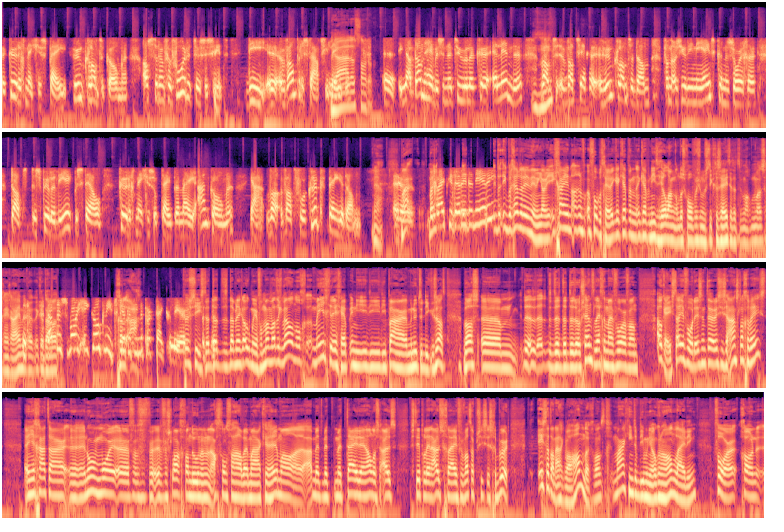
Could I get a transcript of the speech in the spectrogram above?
keurig netjes bij hun klanten komen. Als er een vervoerder tussen zit die een wanprestatie levert... ja, dat snap ik ook. Ja, dan hebben ze natuurlijk ellende. Mhm. Want wat zeggen hun klanten dan? Van als jullie niet eens kunnen zorgen dat de spullen die ik bestel... keurig netjes op tijd bij mij aankomen... ja, wa- wat voor club ben je dan? Ja. Eh, Maar- maar- begrijp je de redenering? Ik, ik begrijp de redenering, Jannie. Ik ga je een, een, een voorbeeld geven. Ik, ik, heb een, ik heb niet heel lang op de school voor journalistiek gezeten. Dat, mag, dat is geen geheim. Ik, ik heb dat is mooi, ik ook niet. Ik heb het in de praktijk geleerd. Precies, dat, dat, daar ben ik ook meer van. Maar wat ik wel nog meegekregen heb in die, die, die paar minuten die ik er zat... was, ehm, de, de, de, de docent legde mij voor van... oké, stel je voor, er is een terroristische aanslag geweest... en je gaat daar eh, enorm mooi eh, ver- ver- verslag van doen... en een achtergrondverhaal bij maken... helemaal eh, met, met, met tijden en alles uitstippelen en uitschrijven... wat er precies is gebeurd. Is dat dan eigenlijk wel handig? Want maak je niet op die manier ook een handleiding voor gewoon eh,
